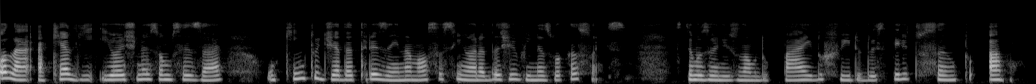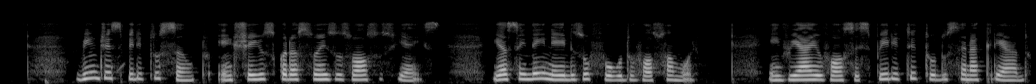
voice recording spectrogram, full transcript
Olá, aqui é a Li e hoje nós vamos rezar o quinto dia da trezena Nossa Senhora das Divinas Vocações. Estamos unidos no nome do Pai, do Filho e do Espírito Santo. Amém. Vinde, Espírito Santo, enchei os corações dos vossos fiéis e acendei neles o fogo do vosso amor. Enviai o vosso Espírito e tudo será criado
